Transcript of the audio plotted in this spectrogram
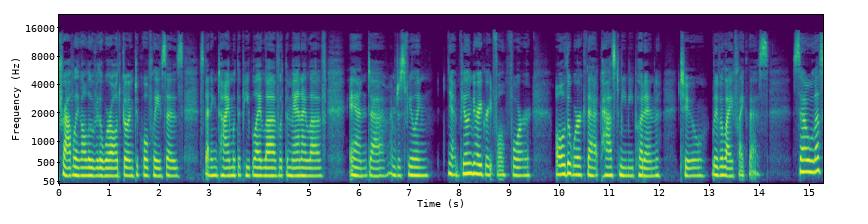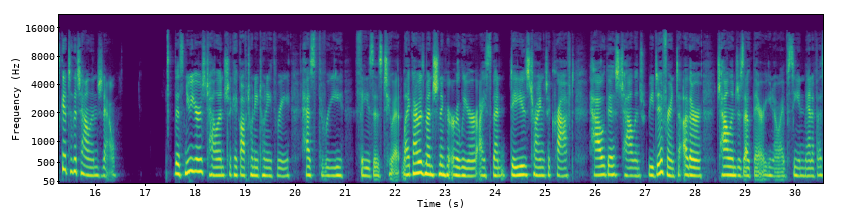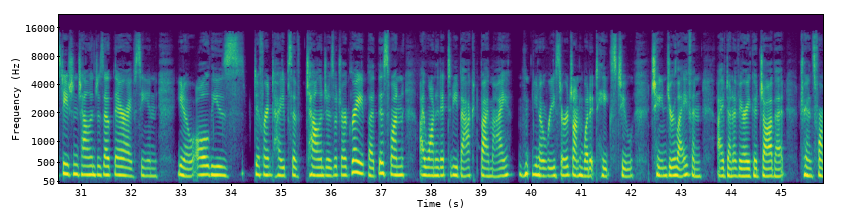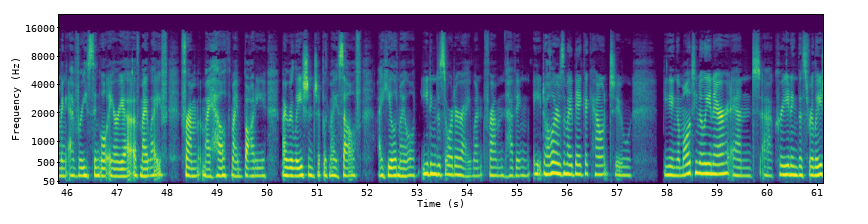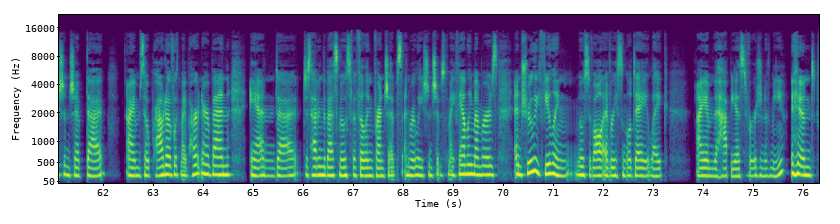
Traveling all over the world, going to cool places, spending time with the people I love, with the man I love. And uh, I'm just feeling, yeah, I'm feeling very grateful for all the work that past Mimi put in to live a life like this. So let's get to the challenge now. This New Year's challenge to kick off 2023 has three phases to it. Like I was mentioning earlier, I spent days trying to craft how this challenge would be different to other challenges out there. You know, I've seen manifestation challenges out there. I've seen, you know, all these different types of challenges, which are great. But this one, I wanted it to be backed by my, you know, research on what it takes to change your life. And I've done a very good job at transforming every single area of my life from my health, my body, my relationship with myself. I healed my old eating disorder. I went from having $8 in my bank account to being a multimillionaire and uh, creating this relationship that I'm so proud of with my partner, Ben, and uh, just having the best, most fulfilling friendships and relationships with my family members, and truly feeling most of all every single day like I am the happiest version of me, and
